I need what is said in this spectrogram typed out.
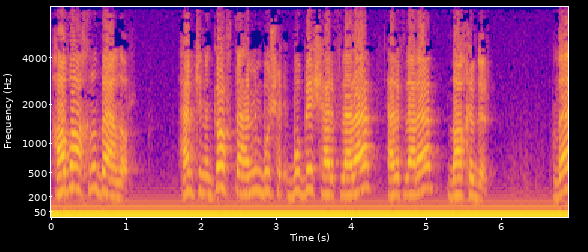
hava axını dayanır. Həmçinin qaf da həmin bu 5 hərflərə, hərflərə daxildir. Və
